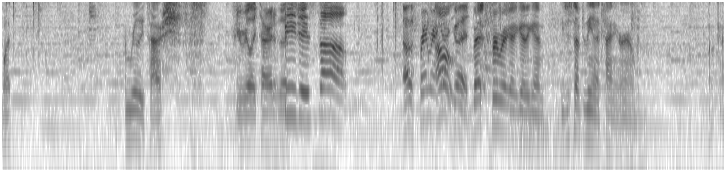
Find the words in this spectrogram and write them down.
What? I'm really tired. You're really tired of this? BJ, stop! Oh, the frame rate Oh, got good. but frame rate got good again. You just have to be in a tiny room. Okay.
